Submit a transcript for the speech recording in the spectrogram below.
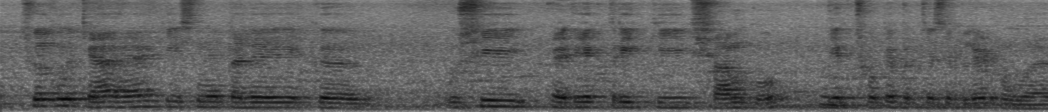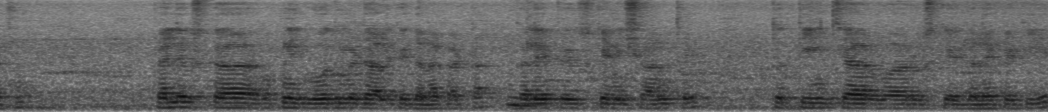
एक्चुअल में क्या है कि इसने पहले एक उसी एक तरीक की शाम को एक छोटे बच्चे से ब्लेड मंगवाया था। पहले उसका अपनी गोद में डाल के गला काटा, गले पे उसके निशान थे तो तीन चार बार उसके गले पे किए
